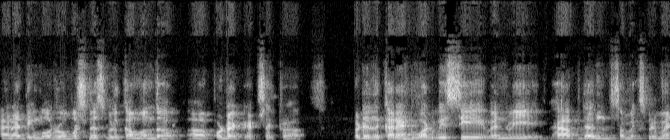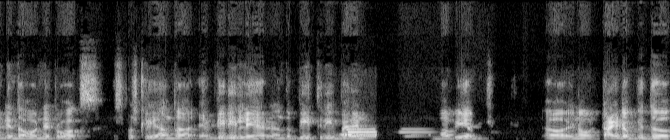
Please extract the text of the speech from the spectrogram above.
and I think more robustness will come on the uh, product, etc. But in the current, what we see when we have done some experiment in our networks, especially on the FDD layer and the B3 band, uh, we have uh, you know tied up with the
